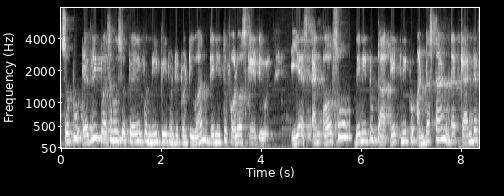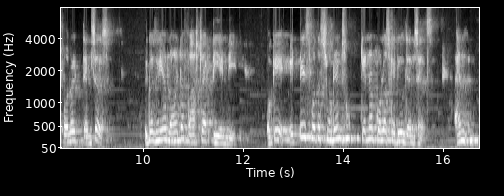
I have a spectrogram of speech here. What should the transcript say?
So to every person who is preparing for NEET PG 2021 they need to follow a schedule. Yes and also they need to they need to understand that can they follow it themselves because we have launched a fast track TND. Okay, it is for the students who cannot follow schedule themselves, and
